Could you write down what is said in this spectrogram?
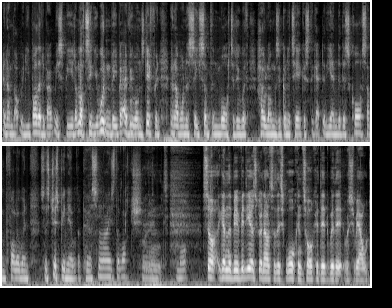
and I'm not really bothered about my speed. I'm not saying you wouldn't be, but everyone's different. And I want to see something more to do with how long is it going to take us to get to the end of this course I'm following. So it's just being able to personalise the watch. um, Brilliant. more. So again, there'll be videos going out of this walk and talk I did with it, which will be out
